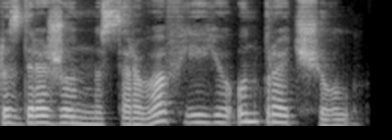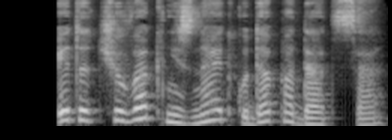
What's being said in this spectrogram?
Раздраженно сорвав ее, он прочел. «Этот чувак не знает, куда податься.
